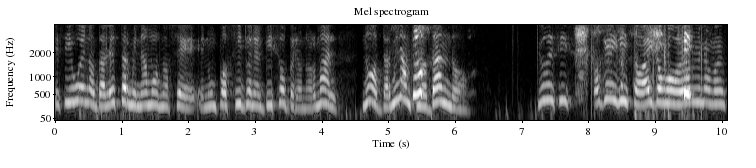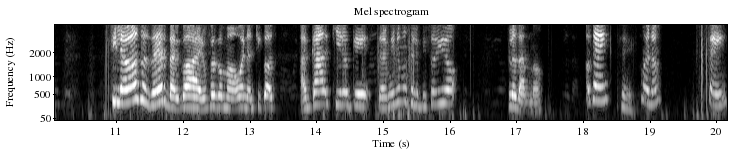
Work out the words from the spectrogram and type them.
y decís, bueno, tal vez terminamos, no sé, en un pocito en el piso, pero normal. No, terminan flotando. Y vos decís, ok, listo, hay como, dame más. Si la vas a hacer, tal cual. Fue como, bueno, chicos, acá quiero que terminemos el episodio flotando. Ok. Sí. Bueno, Sí.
